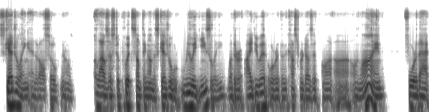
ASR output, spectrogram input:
scheduling and it also you know allows us to put something on the schedule really easily whether i do it or whether the customer does it on, uh, online for that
